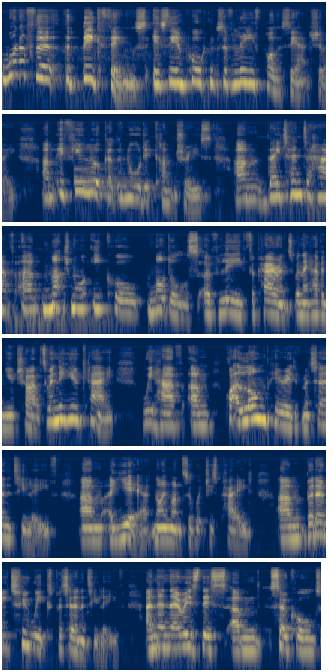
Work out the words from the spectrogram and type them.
one of the, the big things is the importance of leave policy, actually. Um, if you look at the Nordic countries, um, they tend to have uh, much more equal models of leave for parents when they have a new child. So in the UK, we have um, quite a long period of maternity leave, um, a year, nine months of which is paid, um, but only two weeks paternity leave. And then there is this so called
